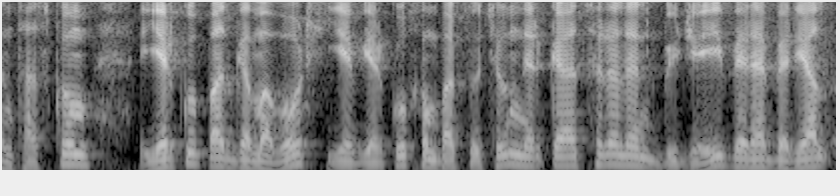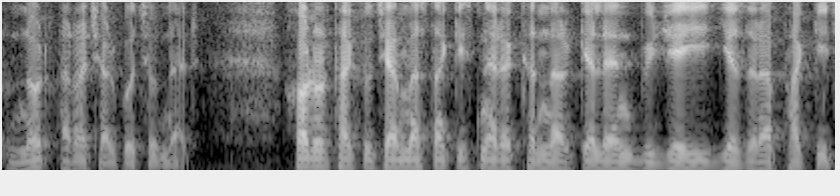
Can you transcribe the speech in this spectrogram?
ընթացքում երկու падգամավոր եւ երկու խմբակցություն ներկայացրել են բյուջեի վերաբերյալ նոր առաջարկություններ։ Խորհրդակցության մասնակիցները քննարկել են բյուջեի եզրափակիչ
